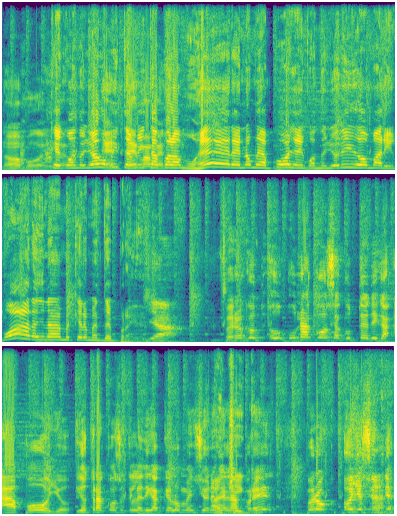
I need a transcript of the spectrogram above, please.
No, porque Que cuando yo hago el mi tema temita me- para mujeres, no me apoyan. Cuando yo digo marihuana, y nada me quieren meter preso. Ya. Pero es que una cosa que usted diga apoyo y otra cosa que le diga que lo mencionen en la prensa. Pero, oye, si usted,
